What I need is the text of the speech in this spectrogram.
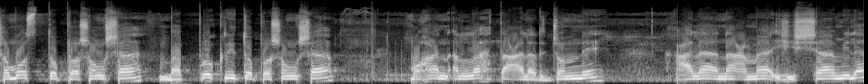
সমস্ত প্রশংসা বা প্রকৃত প্রশংসা মহান আল্লাহ তাআলার জন্যে আলা নামাইহি শামিলা,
